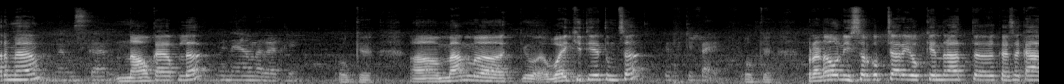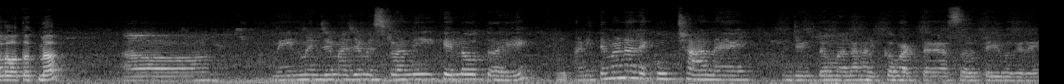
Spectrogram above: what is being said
नमस्कार मॅम नमस्कार. नाव काय आपलं? विनया मराठे. ओके. मॅम वय किती आहे तुमचं? Fifty five okay. प्रणव निसर्गोपचार योग केंद्रात कसं काय आला होतात मॅम मेन म्हणजे माझ्या मिस्टरांनी केलं होतं हे. आणि ते म्हणाले खूप छान आहे. म्हणजे एकदम मला हलकं वाटतंय असं ते वगैरे.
